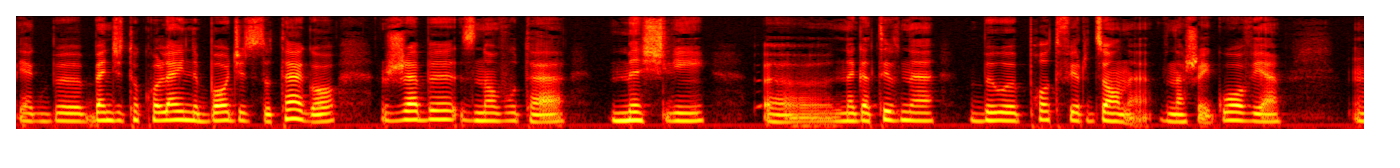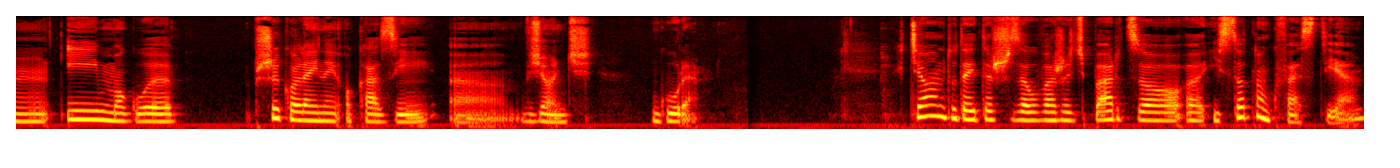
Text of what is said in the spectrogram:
jakby będzie to kolejny bodziec do tego, żeby znowu te myśli e, negatywne były potwierdzone w naszej głowie mm, i mogły przy kolejnej okazji e, wziąć górę. Chciałam tutaj też zauważyć bardzo e, istotną kwestię,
